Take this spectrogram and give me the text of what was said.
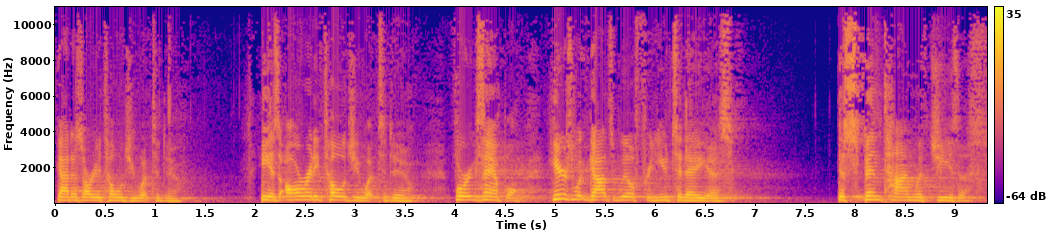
God has already told you what to do. He has already told you what to do. For example, here's what God's will for you today is to spend time with Jesus,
